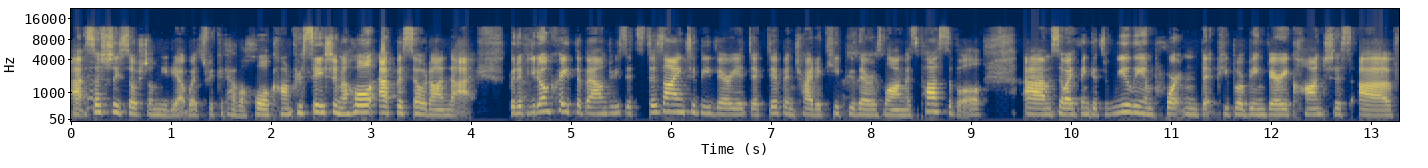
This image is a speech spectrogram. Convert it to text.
uh, especially social media, which we could have a whole conversation, a whole episode on that. But if you don't create the boundaries, it's designed to be very addictive and try to keep you there as long as possible. Um, so I think it's really important that people are being very conscious of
